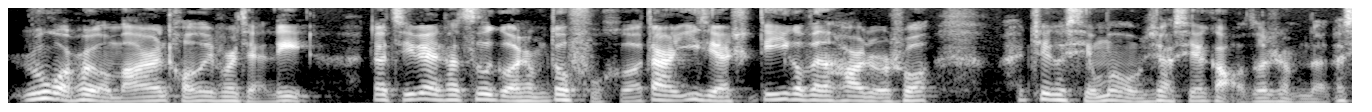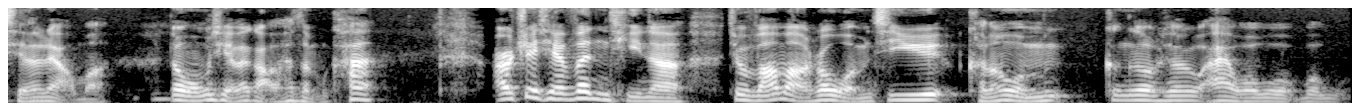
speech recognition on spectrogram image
如果说有盲人投了一份简历，那即便他资格什么都符合，但是一姐是第一个问号就是说，哎，这个行吗？我们需要写稿子什么的，他写得了吗？那我们写的稿子他怎么看？而这些问题呢，就往往说我们基于可能我们更多说，哎，我我我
